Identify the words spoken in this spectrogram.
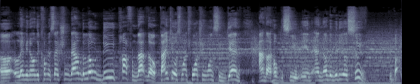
uh, let me know in the comment section down below, dude. Apart from that, though, thank you all so much for watching once again. And I hope to see you in another video soon. Goodbye.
